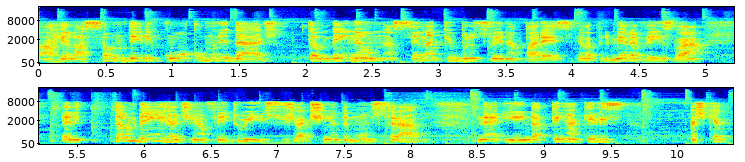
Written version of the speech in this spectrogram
a relação dele com a comunidade. Também não. Na cena que o Bruce Wayne aparece pela primeira vez lá, ele também já tinha feito isso, já tinha demonstrado, né? E ainda tem aqueles, acho que é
